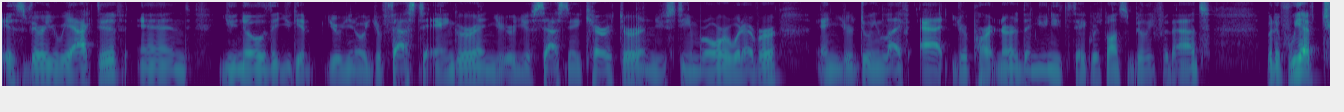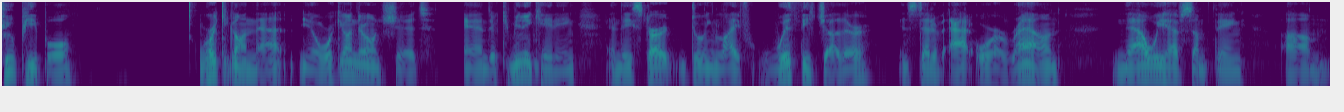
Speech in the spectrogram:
is very reactive, and you know that you get you're you know you're fast to anger, and you're you assassinate character, and you steamroll or whatever and you're doing life at your partner, then you need to take responsibility for that. But if we have two people working on that, you know, working on their own shit, and they're communicating and they start doing life with each other instead of at or around, now we have something um,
